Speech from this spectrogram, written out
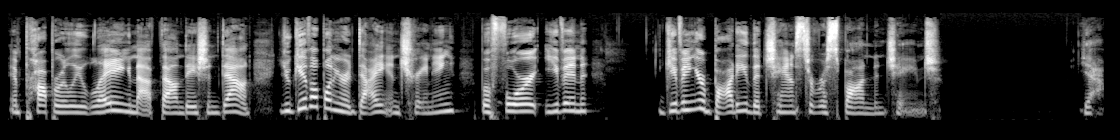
and properly laying that foundation down. You give up on your diet and training before even giving your body the chance to respond and change. Yeah.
